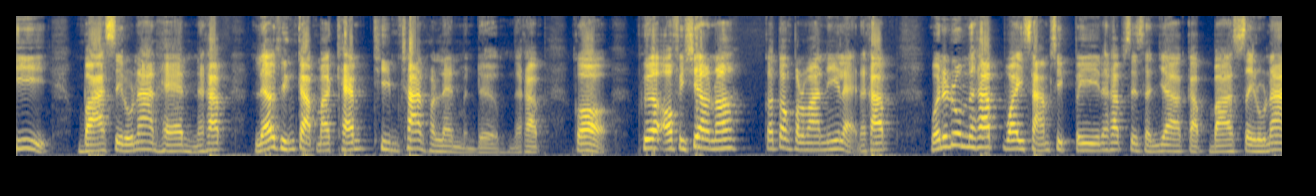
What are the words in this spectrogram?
ที่บาร์เซโลนาแทนนะครับ แล้วถึงกลับมาแคมป์ทีมชาติฮอลแลนด์เหมือนเดิมนะครับ ก็เพื่อออฟฟิเชียลเนาะก็ต้องประมาณนี้แหละนะครับวานดุมนะครับวัย 30 ปีนะครับเซ็นสัญญากับบาร์เซโลนา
